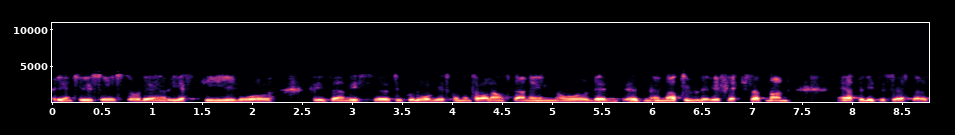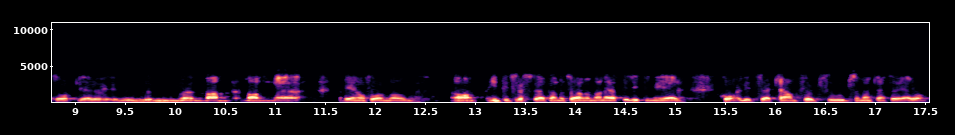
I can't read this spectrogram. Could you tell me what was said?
rent fysiskt och det är en restid och det finns en viss eh, psykologisk och mental anspänning och det är en naturlig reflex att man äter lite sötare saker. Man, man, eh, det är någon form av ja, inte tröstätande tror jag, men man äter lite mer, lite så här comfort food som man kan säga då.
